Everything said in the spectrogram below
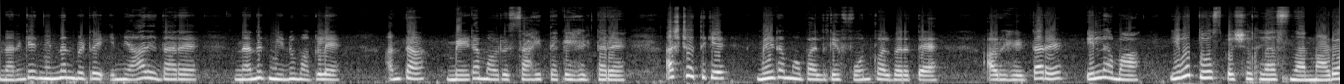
ನನಗೆ ನಿನ್ನನ್ನು ಬಿಟ್ಟರೆ ಇನ್ಯಾರಿದ್ದಾರೆ? ನನಗೆ ನೀನು ಮಗಳೇ ಅಂತ ಮೇಡಮ್ ಅವರು ಸಾಹಿತ್ಯಕ್ಕೆ ಹೇಳ್ತಾರೆ. ಅಷ್ಟೊತ್ತಿಗೆ ಮೇಡಮ್ ಮೊಬೈಲ್ಗೆ ಫೋನ್ ಕಾಲ್ ಬರುತ್ತೆ. ಅವರು ಹೇಳ್ತಾರೆ, ಇಲ್ಲಮ್ಮ, ಇವತ್ತು ಸ್ಪೆಷಲ್ ಕ್ಲಾಸ್ ನಾನು ಮಾಡೋ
